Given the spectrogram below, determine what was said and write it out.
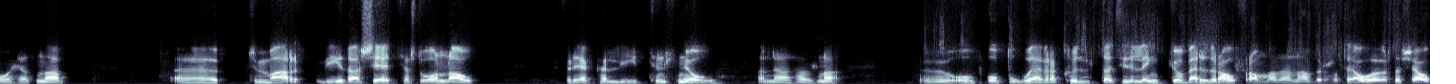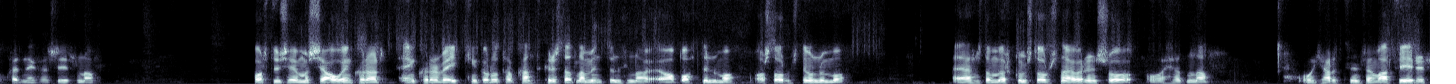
og hérna uh, sem var við að setjast ón á frekar lítinn snjó þannig að það er svona uh, og, og búið að vera kulda tíði lengi og verður áfram þannig að það verður svolítið áhugavert að sjá hvernig þessi svona hvort við séum að sjá einhverjar, einhverjar veikingar út af kantkristallamyndun svona á botninum á, á stórmsnjónum og eða svona mörgum stórmsnægurins og, og hérna og hjartin sem var fyrir.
